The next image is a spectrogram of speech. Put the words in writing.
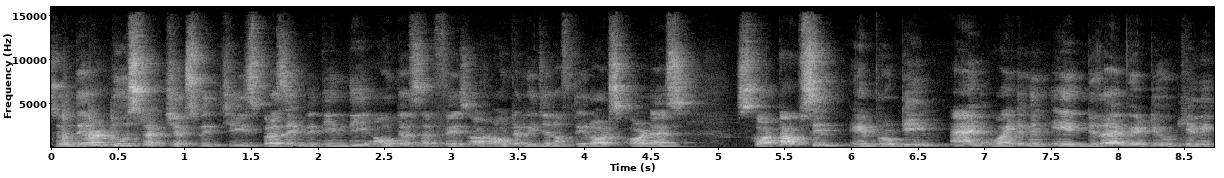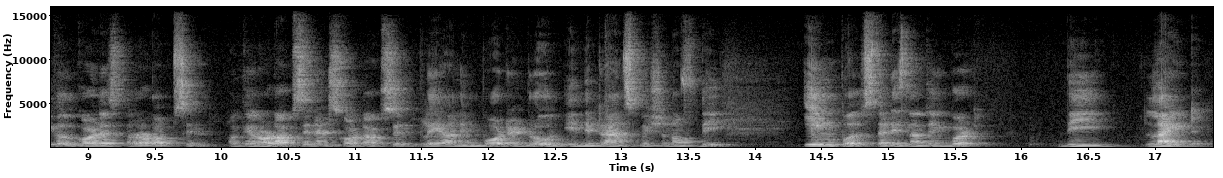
So there are two structures which is present within the outer surface or outer region of the rods called as scotopsin, a protein and vitamin A derivative chemical called as rhodopsin. Okay, rhodopsin and scotopsin play an important role in the transmission of the impulse that is nothing but the light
